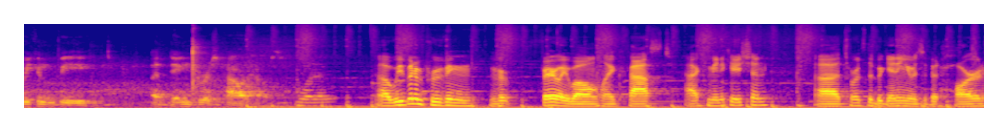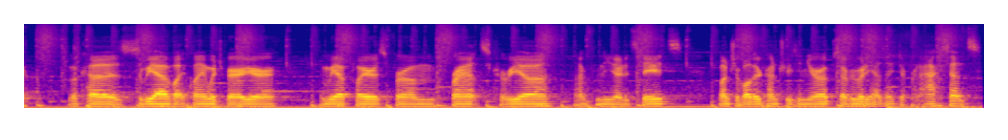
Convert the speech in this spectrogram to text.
we can be a dangerous powerhouse. Uh, we've been improving fairly well, like fast at communication. Uh, towards the beginning, it was a bit hard because we have like language barrier, and we have players from France, Korea. I'm from the United States, a bunch of other countries in Europe, so everybody has like different accents.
